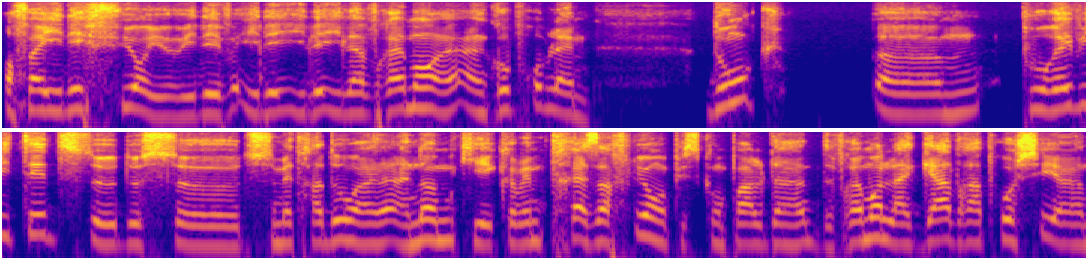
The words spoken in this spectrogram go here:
Enfin, il est furieux, il, est, il, est, il, a vraiment un, gros problème. Donc, pour éviter de se, de, se, de se, mettre à dos un, homme qui est quand même très influent, puisqu'on parle de vraiment de la garde rapprochée hein,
